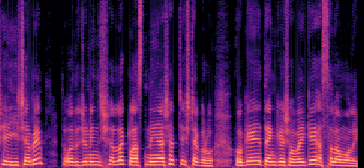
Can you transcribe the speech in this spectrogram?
সেই হিসাবে তোমাদের জন্য ইনশাল্লাহ ক্লাস নিয়ে আসার চেষ্টা করব। ওকে থ্যাংক ইউ সবাইকে। আসসালামু আলাইকুম।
